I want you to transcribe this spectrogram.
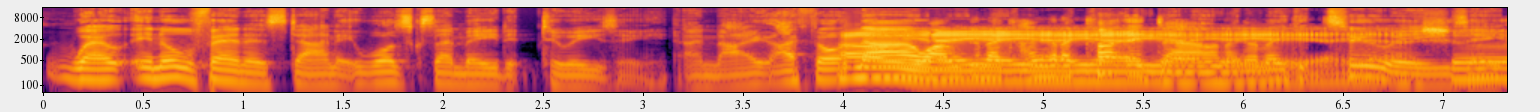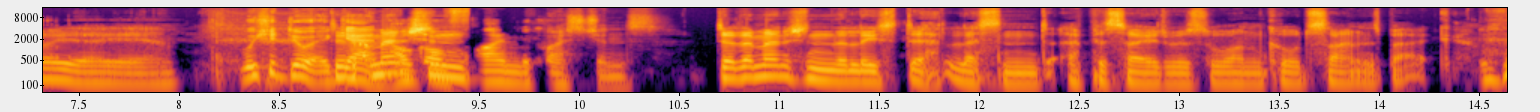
well, in all fairness, Dan, it was because I made it too easy, and I, I thought, oh, no, yeah, I'm gonna, yeah, I'm gonna cut it down. I'm gonna make it too easy. Sure, yeah, yeah. We should do it again. Mention, I'll go find the questions. Did I mention the least listened episode was the one called Simon's Back?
